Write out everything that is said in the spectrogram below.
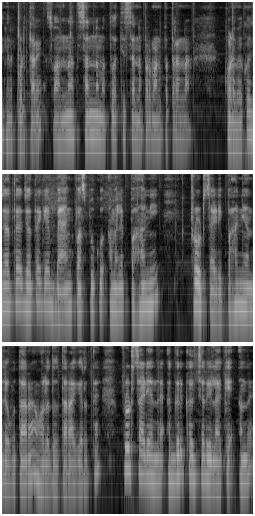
ಇದನ್ನು ಕೊಡ್ತಾರೆ. ಸೊ ಅನ್ನ, ಸಣ್ಣ ಮತ್ತು ಅತಿ ಸಣ್ಣ ಪ್ರಮಾಣ ಪತ್ರನ ಕೊಡಬೇಕು. ಜೊತೆ, ಜೊತೆಗೆ ಬ್ಯಾಂಕ್ ಪಾಸ್ಬುಕ್ಕು, ಆಮೇಲೆ ಪಹನಿ ಫ್ರೂಟ್ಸ್ ಐ ಪಹನಿ ಅಂದರೆ ಉತ್ತಾರ, ಹೊಲದ ಉತ್ತಾರ ಆಗಿರುತ್ತೆ. ಫ್ರೂಟ್ಸ್ ಐ ಡಿ ಅಂದರೆ ಅಗ್ರಿಕಲ್ಚರ್ ಇಲಾಖೆ, ಅಂದರೆ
